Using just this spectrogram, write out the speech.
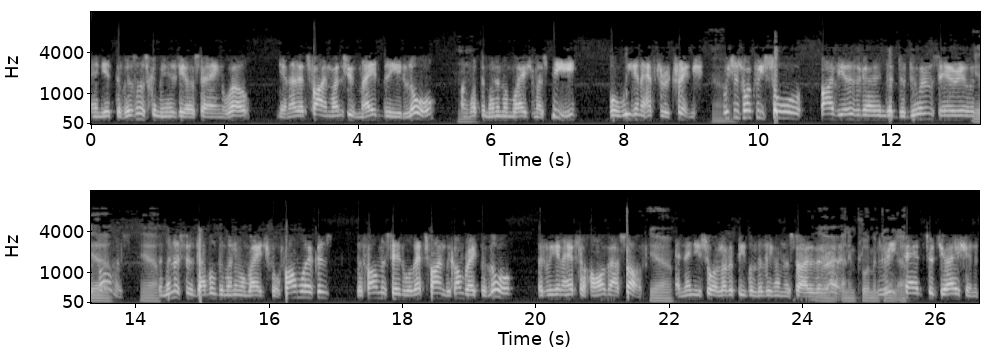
and yet the business community are saying, well, you know, that's fine. Once you've made the law Hmm. on what the minimum wage must be, well, we're going to have to retrench, Yeah. which is what we saw five years ago in the, De Doorns area with the farmers. Yeah. The minister doubled the minimum wage for farm workers. The farmer said, well, that's fine. We can't break the law, but we're going to have to halve ourselves. Yeah. And then you saw a lot of people living on the side of the Yeah, road. unemployment Very going up. sad situation,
